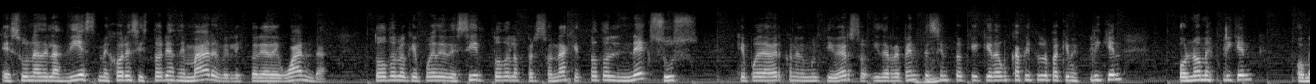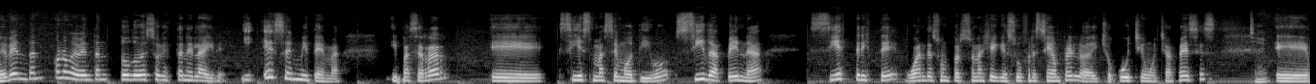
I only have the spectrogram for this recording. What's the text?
Es una de las 10 mejores historias de Marvel, la historia de Wanda. Todo lo que puede decir, todos los personajes, todo el nexus que puede haber con el multiverso. Y de repente siento que queda un capítulo para que me expliquen o no me expliquen, o me vendan o no me vendan todo eso que está en el aire. Y ese es mi tema. Y para cerrar, eh, sí es más emotivo, sí da pena, sí es triste. Wanda es un personaje que sufre siempre, lo ha dicho Cuchi muchas veces. Eh,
